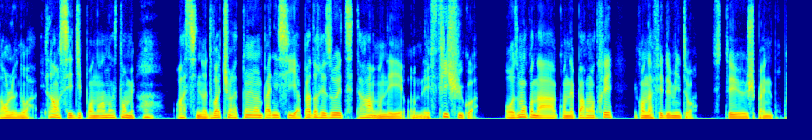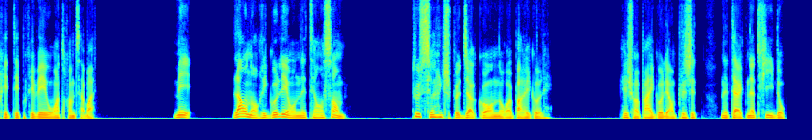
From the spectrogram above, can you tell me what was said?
dans le noir. Et là, on s'est dit pendant un instant, mais oh, oh, si notre voiture tombe en panne ici, il n'y a pas de réseau, etc., on est, on est fichu, quoi. Heureusement qu'on qu'on n'est pas rentré et qu'on a fait demi-tour. C'était, euh, je sais pas, une propriété privée ou un truc comme ça, bref. Mais là, on en rigolait, on était ensemble. Tout seul, je peux dire qu'on n'aurait pas rigolé. Et j'aurais pas rigolé. En plus, on était avec notre fille, donc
